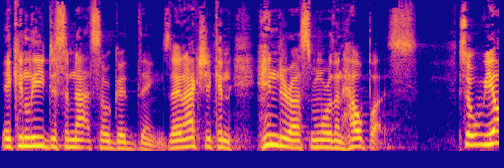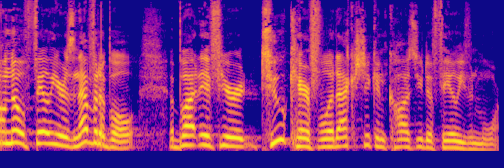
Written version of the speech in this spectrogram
it can lead to some not so good things and actually can hinder us more than help us. So we all know failure is inevitable, but if you're too careful, it actually can cause you to fail even more.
